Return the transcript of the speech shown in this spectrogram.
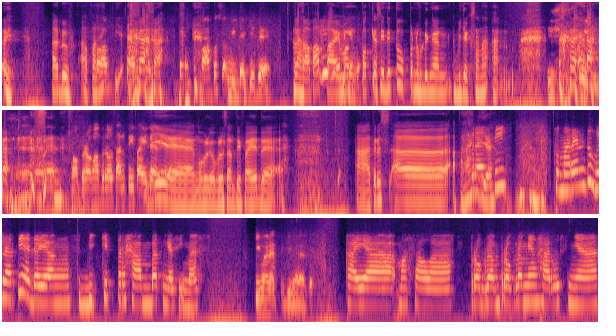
Eh, aduh, apa Kok, lagi? kok- aku sok bijak gitu ya? Lah nggak apa-apa, emang Gitu. podcast ini tuh penuh dengan kebijaksanaan. Ngobrol-ngobrol santai faedah. Iya, ngobrol-ngobrol santai faedah. Ah, terus eh apa lagi ya? Berarti kemarin tuh berarti ada yang sedikit terhambat nggak sih Mas? Gimana tuh? Gimana tuh? Kayak masalah program-program yang harusnya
